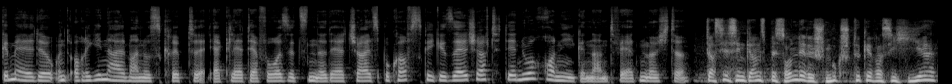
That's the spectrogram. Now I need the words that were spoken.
Gemälde und Originalmanuskripte, erklärt der Vorsitzende der Charles Bukowski Gesellschaft, der nur Ronny genannt werden möchte. Das hier sind ganz besondere Schmuckstücke. Was Sie hier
